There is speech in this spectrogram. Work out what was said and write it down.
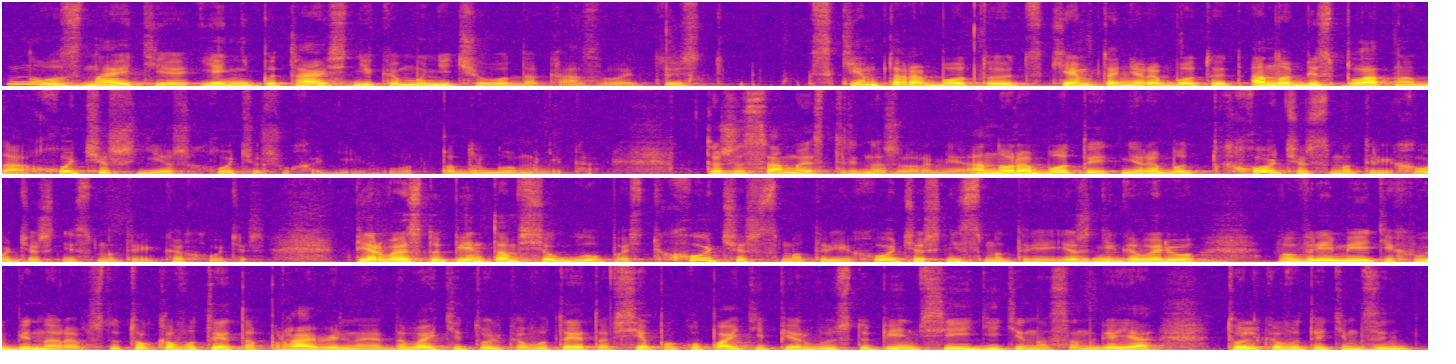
Ну, знаете, я не пытаюсь никому ничего доказывать. То есть с кем-то работают, с кем-то не работают. Оно бесплатно, да. Хочешь ешь, хочешь уходи. Вот по-другому никак. То же самое с тренажерами. Оно работает, не работает. Хочешь смотри, хочешь не смотри, как хочешь. Первая ступень там все глупость. Хочешь смотри, хочешь не смотри. Я же не говорю во время этих вебинаров, что только вот это правильное, давайте только вот это. Все покупайте первую ступень, все идите на Сангая, только вот этим занятием.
